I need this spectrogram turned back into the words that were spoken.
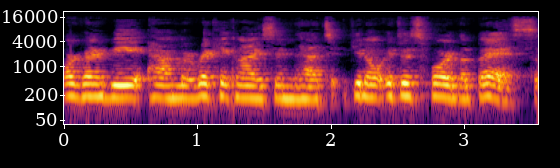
are going to be um, recognizing that, you know, it is for the best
